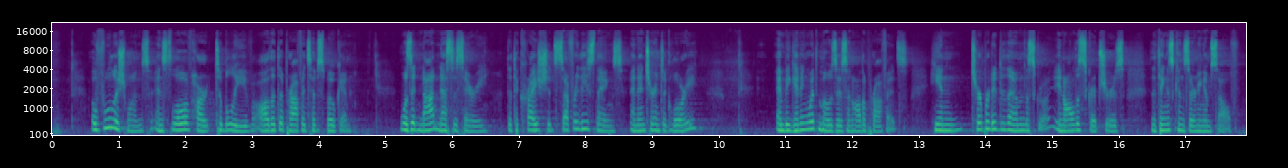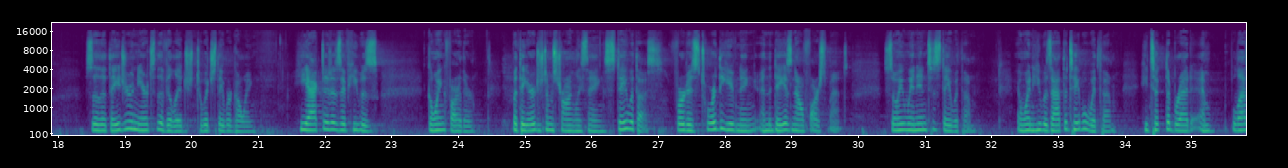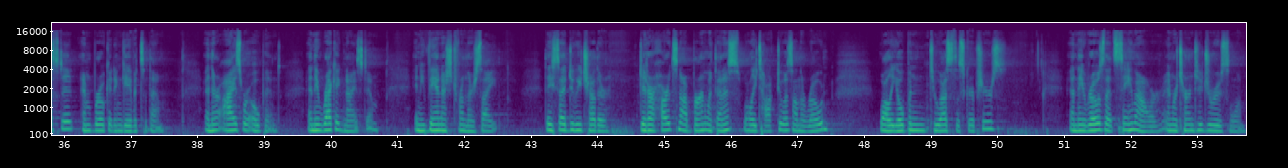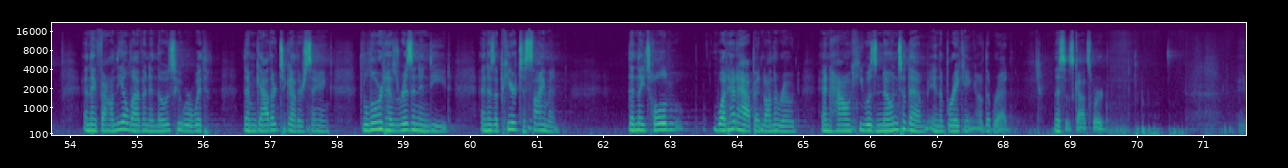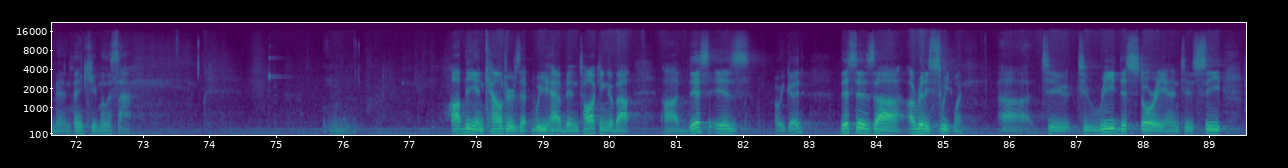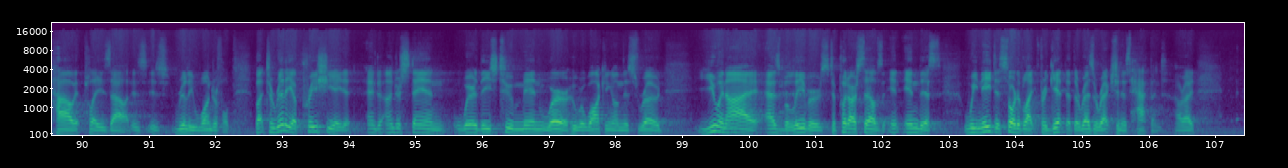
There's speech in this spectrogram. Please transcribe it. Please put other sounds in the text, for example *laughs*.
O foolish ones, and slow of heart to believe all that the prophets have spoken, was it not necessary that the Christ should suffer these things and enter into glory? And beginning with Moses and all the prophets, he interpreted to them in all the scriptures the things concerning himself, so that they drew near to the village to which they were going. He acted as if he was going farther, but they urged him strongly, saying, Stay with us, for it is toward the evening, and the day is now far spent. So he went in to stay with them. And when he was at the table with them, he took the bread and blessed it and broke it and gave it to them. And their eyes were opened, and they recognized him, and he vanished from their sight. They said to each other, Did our hearts not burn within us while he talked to us on the road, while he opened to us the scriptures? And they rose that same hour and returned to Jerusalem. And they found the eleven and those who were with them gathered together, saying, The Lord has risen indeed and has appeared to Simon. Then they told what had happened on the road and how he was known to them in the breaking of the bread. This is God's word. Amen. Thank you, Melissa. Mm. Of the encounters that we have been talking about, uh, this is, are we good? This is uh, a really sweet one uh, to, to read this story and to see how it plays out is, is really wonderful. But to really appreciate it and to understand where these two men were who were walking on this road, you and I, as believers, to put ourselves in, in this, we need to sort of like forget that the resurrection has happened, all right?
